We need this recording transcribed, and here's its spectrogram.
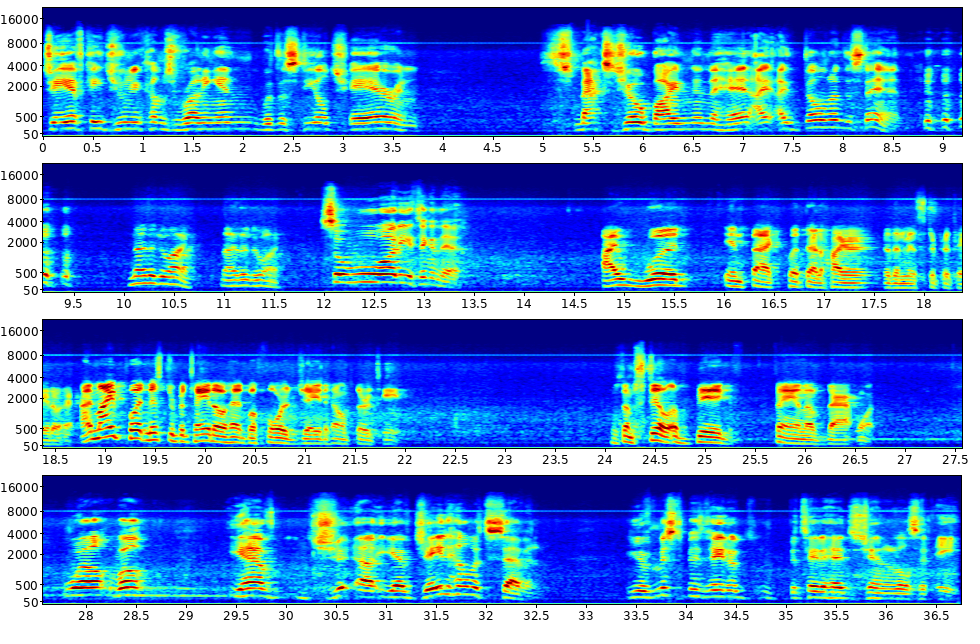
JFK Jr. comes running in with a steel chair and smacks Joe Biden in the head? I, I don't understand. Neither do I. Neither do I. so what are you thinking there? I would, in fact, put that higher than Mr. Potato Head. I might put Mr. Potato Head before Jade Helm 13. Because I'm still a big fan of that one. Well, well, you have J, uh, you have Jade Helm at seven. You have Mr. Potato Potato Head's genitals at eight,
